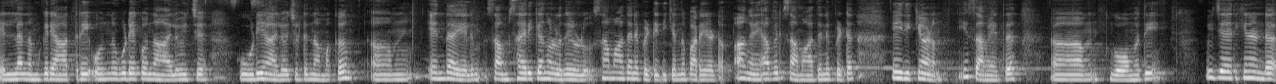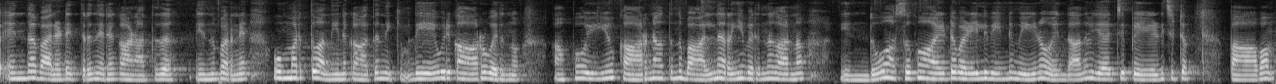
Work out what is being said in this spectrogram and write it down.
എല്ലാം നമുക്ക് രാത്രി ഒന്നുകൂടിയൊക്കെ ഒന്ന് ആലോചിച്ച് കൂടി ആലോചിച്ചിട്ട് നമുക്ക് എന്തായാലും സംസാരിക്കാന്നുള്ളതേ ഉള്ളൂ. സമാധാനപ്പെട്ടിരിക്കുന്നു പറയട്ടോ. അങ്ങനെ അവർ സമാധാനപ്പെട്ട് ഇരിക്കുകയാണ്. ഈ സമയത്ത് ഗോമതി വിചാരിക്കുന്നുണ്ട് എന്താ ബാലേട്ട ഇത്ര നേരം കാണാത്തത്? എന്ന് പറഞ്ഞ് ഉമ്മർത്ത് വന്നിങ്ങനെ കാത്ത് നിൽക്കും ദേ ഒരു കാറ് വരുന്നു. അപ്പോൾ അയ്യോ കാറിനകത്തുനിന്ന് ബാലൻ ഇറങ്ങി വരുന്ന കാരണം എന്തോ അസുഖമായിട്ട് വഴിയിൽ വീണ്ടും വീണോ? എന്താന്ന് വിചാരിച്ച് പേടിച്ചിട്ട് പാവം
